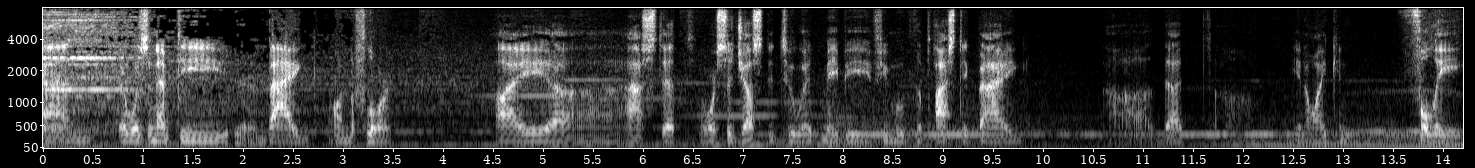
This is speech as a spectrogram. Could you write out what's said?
And there was an empty uh, bag on the floor. I uh, asked it or suggested to it, maybe if you move the plastic bag, uh, that, um, you know, I can fully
